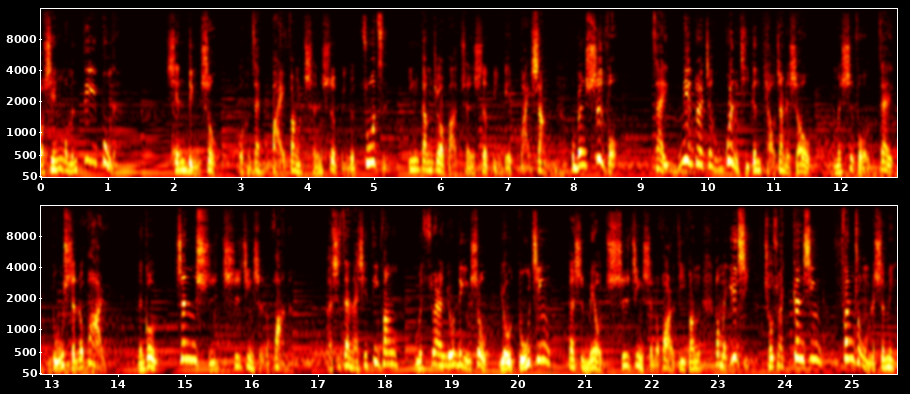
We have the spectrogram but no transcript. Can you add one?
首先，我们第一步的，先领受我们在摆放陈设饼的桌子，应当就要把陈设饼给摆上。我们是否在面对这个问题跟挑战的时候，我们是否在读神的话语，能够真实吃进神的话呢？还是在哪些地方，我们虽然有领受、有读经，但是没有吃进神的话的地方？让我们一起求出来更新、翻转我们的生命。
